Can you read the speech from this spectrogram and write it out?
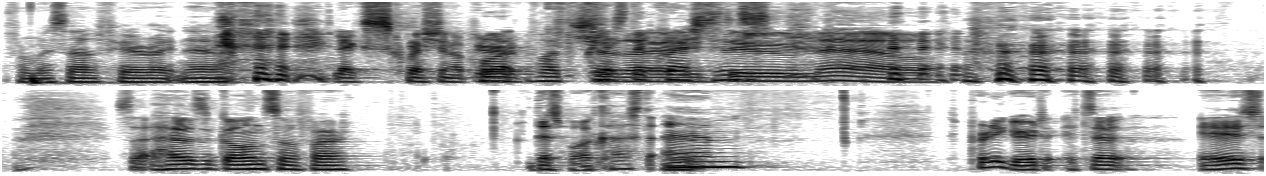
for myself here right now. like squishing up your what what should I questions. do now? so how's it going so far? This podcast, um, it's pretty good. It's a it is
